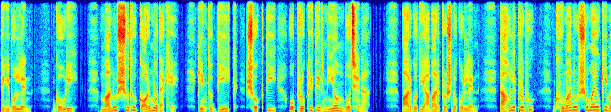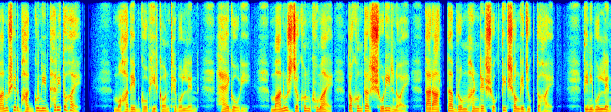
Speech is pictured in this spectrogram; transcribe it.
তিনি বললেন, গৌরী, মানুষ শুধু কর্ম দেখে, কিন্তু দিক, শক্তি ও প্রকৃতির নিয়ম বোঝে না। পার্বতী আবার প্রশ্ন করলেন, তাহলে প্রভু, ঘুমানোর সময়ও কি মানুষের ভাগ্য নির্ধারিত হয়? মহাদেব গভীর কণ্ঠে বললেন হ্যাঁ গৌরী, মানুষ যখন ঘুমায়, তখন তার শরীর নয়, তার আত্মা ব্রহ্মাণ্ডের শক্তির সঙ্গে যুক্ত হয়। তিনি বললেন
